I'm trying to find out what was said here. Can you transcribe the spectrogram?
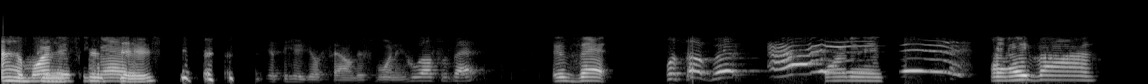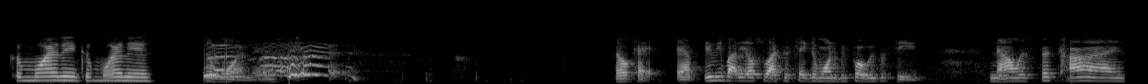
I'm morning, good, sisters. Good to hear your sound this morning. Who else was that? Is that? It's Zach. What's up, man? Morning. Hey, Vaughn. Good morning. Good morning. Good morning. Okay. If anybody else would like to say good morning before we proceed, now is the time.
